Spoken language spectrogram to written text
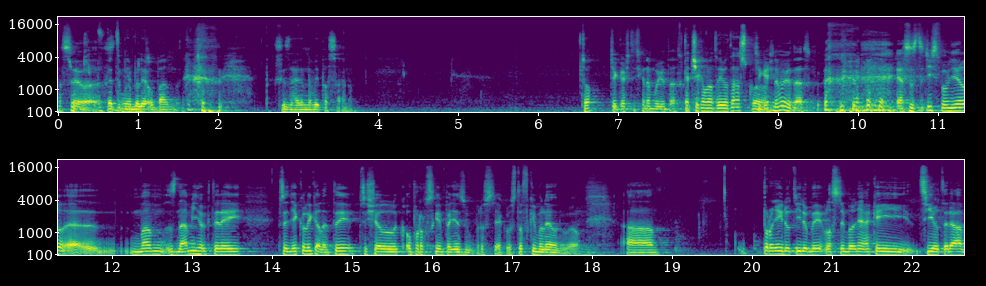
Asi jo. Ve tmě byli oba, tak si zajedeme na vypasáno. Co? Čekáš teďka na moji otázku? Já čekám na tvoji otázku. Čekáš no. na moji otázku. Já jsem si totiž vzpomněl, eh, mám známýho, který před několika lety přišel k obrovským penězům, prostě jako stovky milionů. Jo. A pro něj do té doby vlastně byl nějaký cíl teda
